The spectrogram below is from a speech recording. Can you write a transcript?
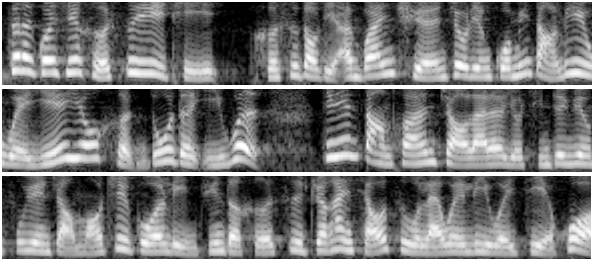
再来关心核四议题，核四到底安不安全？就连国民党立委也有很多的疑问。今天党团找来了由行政院副院长毛志国领军的核四专案小组来为立委解惑。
